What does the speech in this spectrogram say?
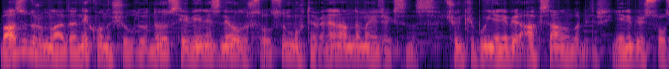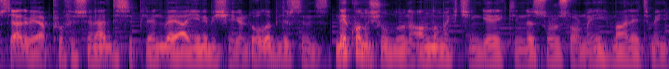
Bazı durumlarda ne konuşulduğunu seviyeniz ne olursa olsun muhtemelen anlamayacaksınız. Çünkü bu yeni bir aksan olabilir. Yeni bir sosyal veya profesyonel disiplin veya yeni bir şehirde olabilirsiniz. Ne konuşulduğunu anlamak için gerektiğinde soru sormayı ihmal etmeyin.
